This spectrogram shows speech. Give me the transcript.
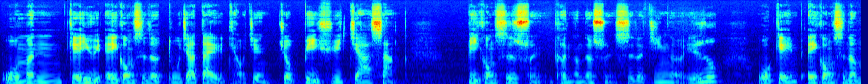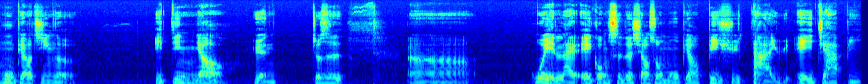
我们给予 A 公司的独家代理条件，就必须加上 B 公司损可能的损失的金额。也就是说，我给 A 公司的目标金额一定要远，就是呃，未来 A 公司的销售目标必须大于 A 加 B。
